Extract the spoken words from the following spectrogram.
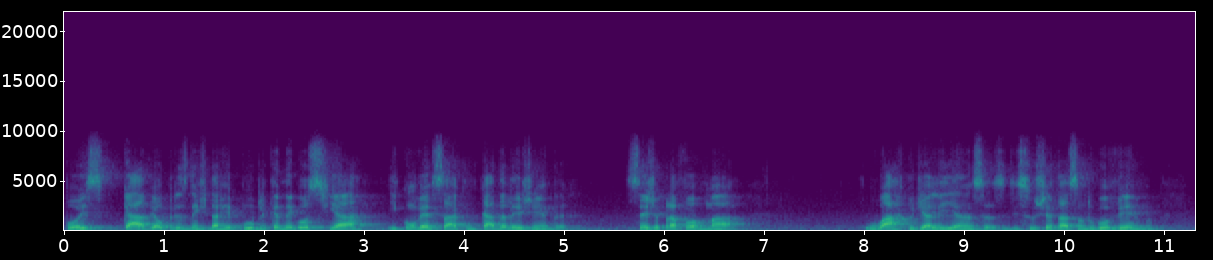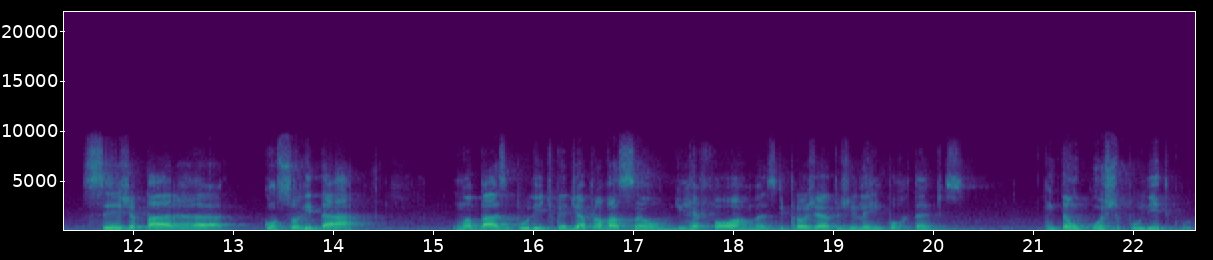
pois cabe ao presidente da República negociar e conversar com cada legenda, seja para formar o arco de alianças de sustentação do governo, seja para consolidar uma base política de aprovação de reformas, de projetos de lei importantes. Então, o custo político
